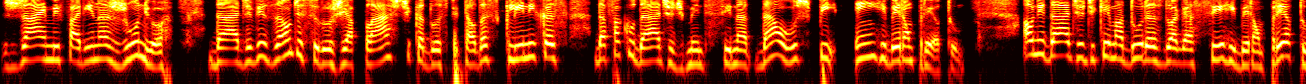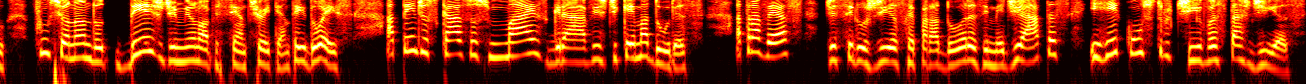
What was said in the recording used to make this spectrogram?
Jaime Farina Júnior, da Divisão de Cirurgia Plástica do Hospital das Clínicas da Faculdade de Medicina da USP em Ribeirão Preto. A unidade de queimaduras do HC Ribeirão Preto, funcionando desde 1982, atende os casos mais graves de queimaduras, através de cirurgias reparadoras imediatas e reconstrutivas tardias.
